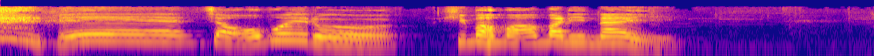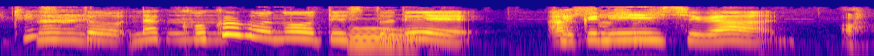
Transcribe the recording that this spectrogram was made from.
えー、じゃあ覚える暇もあまりない。テスト、はいなんか国語のテストで、うん百人一首が、あ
